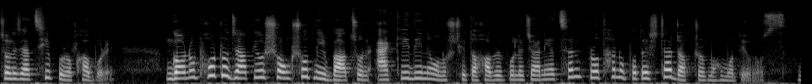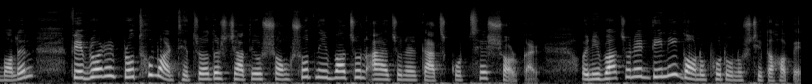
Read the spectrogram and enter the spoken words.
চলে যাচ্ছি পুরো খবরে। গণভোট ও জাতীয় সংসদ নির্বাচন একই দিনে অনুষ্ঠিত হবে বলে জানিয়েছেন প্রধান উপদেষ্টা ডক্টর মোহাম্মদ ইউনুস। বলেন, ফেব্রুয়ারির প্রথমার্ধে ত্রয়োদশ জাতীয় সংসদ নির্বাচন আয়োজনের কাজ করছে সরকার। ওই নির্বাচনের দিনই গণভোট অনুষ্ঠিত হবে।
